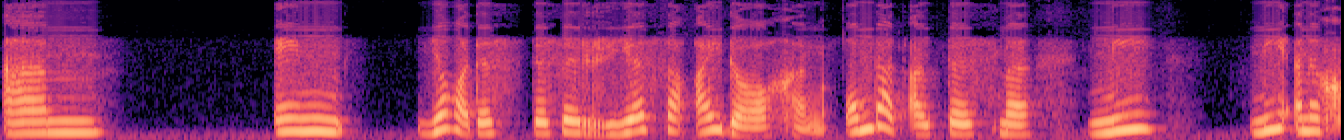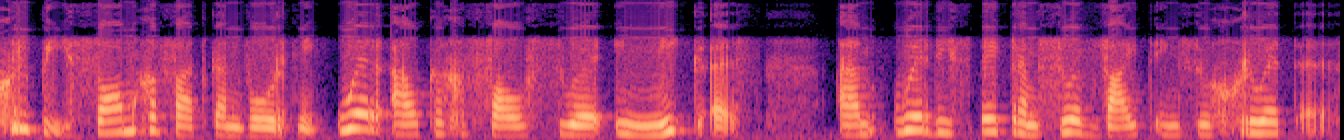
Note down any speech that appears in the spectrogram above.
Ehm um, en ja, dis dis 'n reuse uitdaging omdat outisme nie nie in 'n groepie saamgevat kan word nie. Oor elke geval so uniek is. Um oor die spektrum so wyd en so groot is.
